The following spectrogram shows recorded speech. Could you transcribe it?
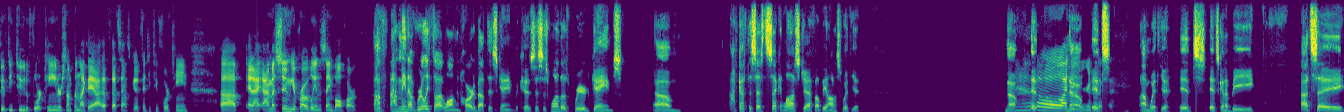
52 to 14 or something like that. Yeah, that, that sounds good. 52 14. Uh, and I, I'm assuming you're probably in the same ballpark. I've, I mean, I've really thought long and hard about this game because this is one of those weird games. Um, I've got this as the second loss, Jeff. I'll be honest with you. No. It, oh, I know. you were going to say that. it's. I'm with you. It's it's going to be. I'd say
